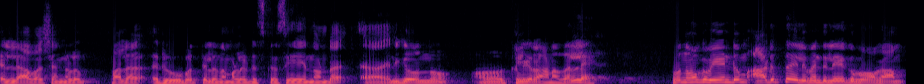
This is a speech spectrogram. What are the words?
എല്ലാ വശങ്ങളും പല രൂപത്തിൽ നമ്മൾ ഡിസ്കസ് ചെയ്യുന്നുണ്ട്. എനിക്ക് തോന്നുന്നു ക്ലിയർ ആണതല്ലേ? അപ്പോൾ നമുക്ക് വീണ്ടും അടുത്ത എലിമെന്റിലേക്ക് പോകാം.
